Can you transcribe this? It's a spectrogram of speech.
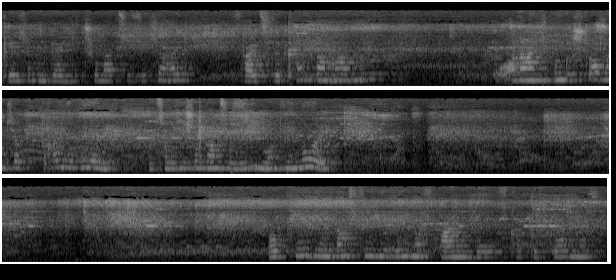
Okay, ich habe ein Gadget schon mal zur Sicherheit, falls wir Countdown haben. Oh nein, ich bin gestorben und ich habe drei Juwelen. Jetzt haben sie schon ganze sieben und wir null. Okay, wir haben ganz viele Juwelen auf einem, der jetzt gerade gestorben ist.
